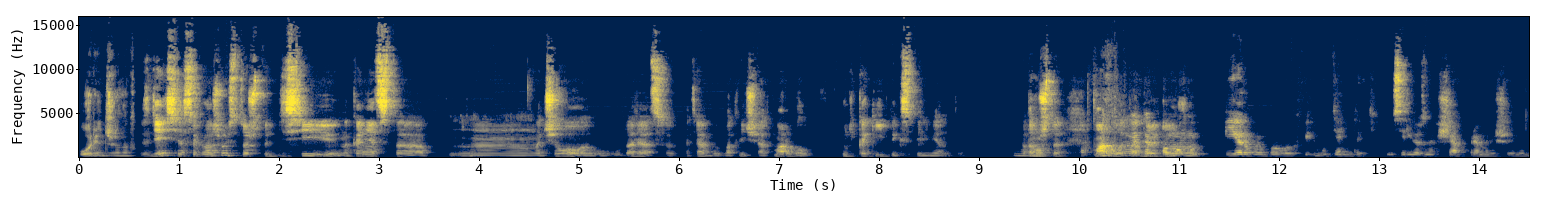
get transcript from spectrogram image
Ориджинов. Здесь я соглашусь, то, что DC наконец-то начало ударяться, хотя бы в отличие от Marvel, хоть какие-то эксперименты. Ну, Потому что Marvel это одно и то по-моему, первый был их фильм, где они таких на серьезных щах прям решили.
